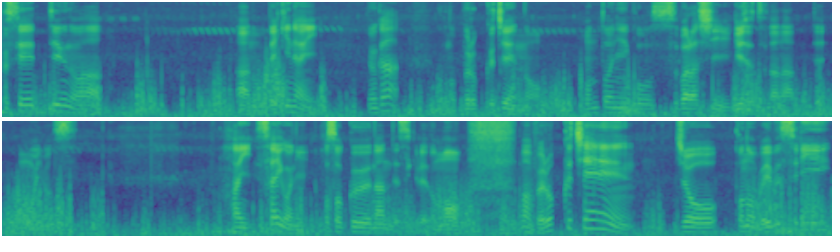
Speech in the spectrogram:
不正っていうのはあのできないのがこのブロックチェーンの本当にこう素晴らしい技術だなって思います。はい最後に補足なんですけれども、まあ、ブロックチェーン上この Web3、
